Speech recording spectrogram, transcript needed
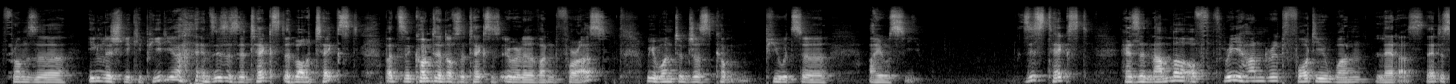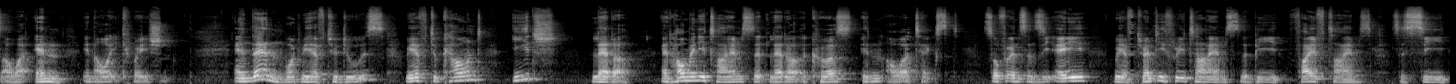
from the English Wikipedia, and this is a text about text, but the content of the text is irrelevant for us. We want to just compute the IOC. This text has a number of 341 letters. That is our n in our equation. And then what we have to do is we have to count each letter and how many times that letter occurs in our text. So for instance, the A we have 23 times, the B 5 times, the C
